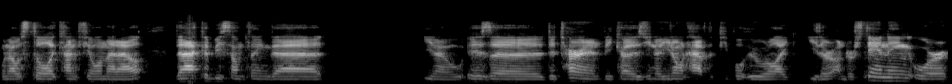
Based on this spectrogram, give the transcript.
when I was still like kind of feeling that out. That could be something that you know is a deterrent because you know you don't have the people who are like either understanding or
